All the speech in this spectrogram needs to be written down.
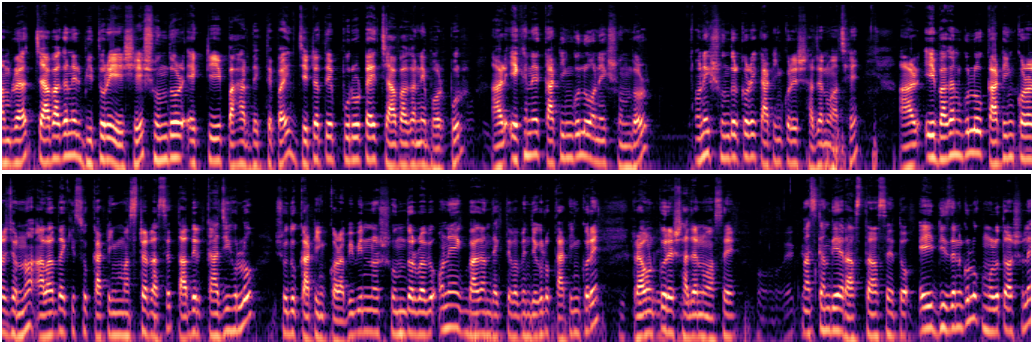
আমরা চা বাগানের ভিতরে এসে সুন্দর একটি পাহাড় দেখতে পাই, যেটাতে পুরোটাই চা বাগানে ভরপুর। আর এখানের কাটিংগুলো অনেক সুন্দর। অনেক সুন্দর করে কাটিং করে সাজানো আছে। আর এই বাগানগুলো কাটিং করার জন্য আলাদা কিছু কাটিং মাস্টার আছে। তাদের কাজই হলো শুধু কাটিং করা। বিভিন্ন সুন্দরভাবে অনেক বাগান দেখতে পাবেন, যেগুলো কাটিং করে, রাউন্ড করে সাজানো আছে। মাঝখান দিয়ে রাস্তা আছে, তো এই ডিজাইনগুলো মূলত আসলে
